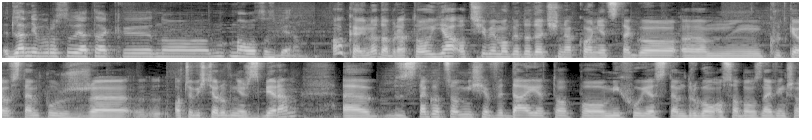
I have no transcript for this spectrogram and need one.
E, dla mnie po prostu ja tak, e, no, mało co zbieram. Okej, no dobra, to ja od siebie mogę dodać na koniec tego em, krótkiego wstępu, że e, oczywiście również zbieram. E, z tego, co mi się wydaje, to po Michu jestem drugą osobą z największą,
